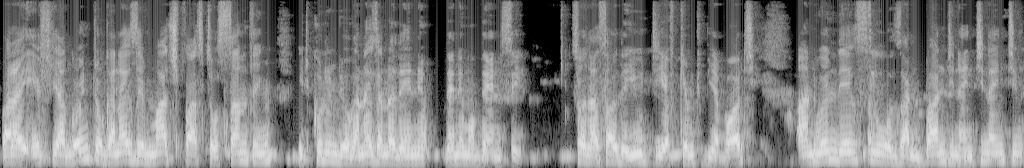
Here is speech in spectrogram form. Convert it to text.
But if you are going to organize a march past or something, it couldn't be organized under the, name- the name of the NC. So that's how the UDF came to be about. And when the NC was unbanned in 1990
